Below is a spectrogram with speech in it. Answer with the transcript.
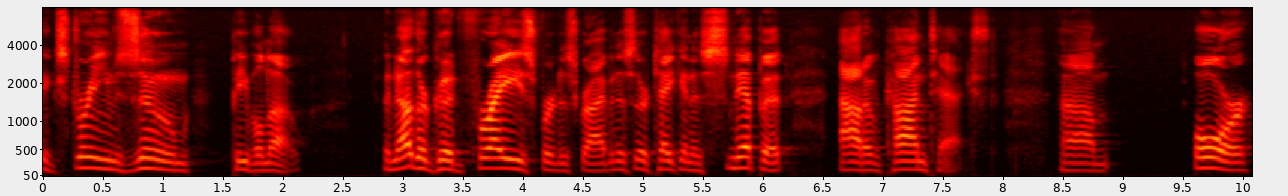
extreme zoom, people know. Another good phrase for describing is they're taking a snippet out of context, um, or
